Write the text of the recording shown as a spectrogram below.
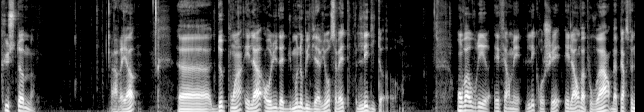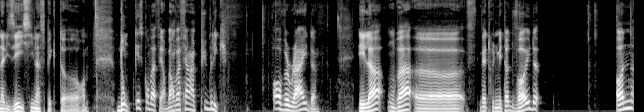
Custom Area. Deux points. Et là, au lieu d'être du monobehavior, ça va être l'éditeur. On va ouvrir et fermer les crochets. Et là, on va pouvoir ben, personnaliser ici l'inspecteur. Donc, qu'est-ce qu'on va faire? Ben, On va faire un public override. Et là, on va euh, mettre une méthode void on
